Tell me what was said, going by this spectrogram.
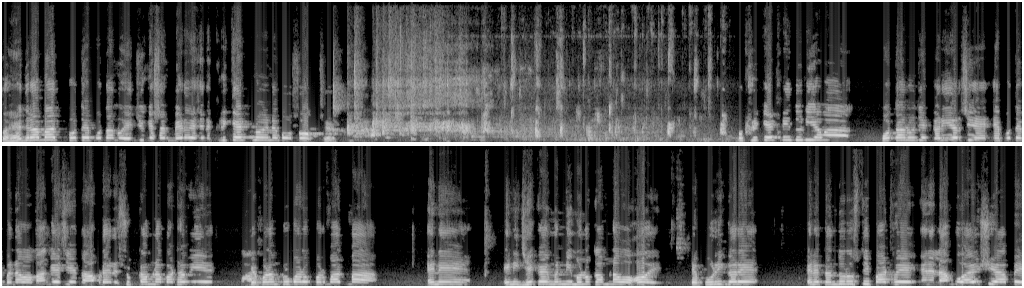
તો હૈદરાબાદ પોતે પોતાનું એજ્યુકેશન મેળવે છે અને ક્રિકેટનો એને બહુ શોખ છે. ક્રિકેટની દુનિયામાં પોતાનું જે કરિયર છે એ પોતે બનાવવા માંગે છે, તો આપણે એને શુભકામના પાઠવીએ કે પરમ કૃપાળુ પરમાત્મા એને, એની જે કઈ મનની મનોકામનાઓ હોય એ પૂરી કરે, એને તંદુરસ્તી પાઠવે, એને લાંબુ આયુષ્ય આપે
